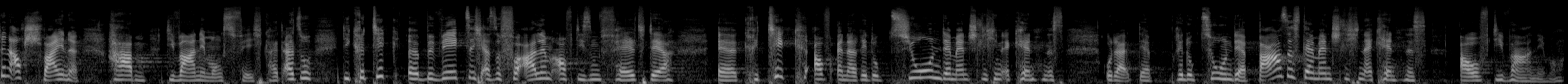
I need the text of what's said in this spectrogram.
Denn auch Schweine haben die Wahrnehmungsfähigkeit. Also die Kritik äh, bewegt sich also vor allem auf diesem Feld der äh, Kritik auf einer Reduktion der menschlichen Erkenntnis oder der Reduktion der Basis der menschlichen Erkenntnis auf die Wahrnehmung.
